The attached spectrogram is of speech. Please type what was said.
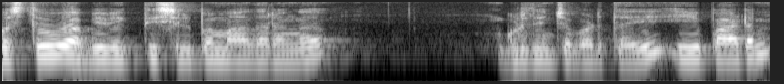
వస్తువు అభివ్యక్తి శిల్పం ఆధారంగా గుర్తించబడతాయి. ఈ పాఠం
